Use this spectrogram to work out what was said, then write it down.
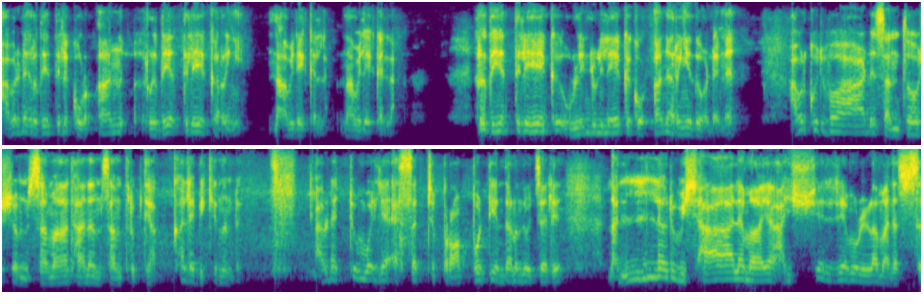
അവരുടെ ഹൃദയത്തിൽ ഖുർആൻ ഹൃദയത്തിലേക്ക് ഇറങ്ങി. നാവിലേക്കല്ല നാവിലേക്കല്ല. ഹൃദയത്തിലേക്ക് ഉള്ളിന്റെ ഉള്ളിലേക്ക് ഖുർആൻ ഇറങ്ങിയത് കൊണ്ട് തന്നെ അവർക്ക് ഒരുപാട് സന്തോഷം സമാധാനം സംതൃപ്തി ഒക്കെ ലഭിക്കുന്നുണ്ട്. അവരുടെ ഏറ്റവും വലിയ അസറ്റ് പ്രോപ്പർട്ടി എന്താണെന്ന് വെച്ചാൽ നല്ലൊരു വിശാലമായ ഐശ്വര്യമുള്ള മനസ്സ്.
